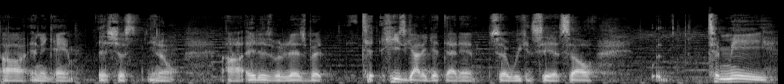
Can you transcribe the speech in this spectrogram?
uh, in a game. It's just you know, uh, it is what it is. But t- he's got to get that in so we can see it. So to me,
